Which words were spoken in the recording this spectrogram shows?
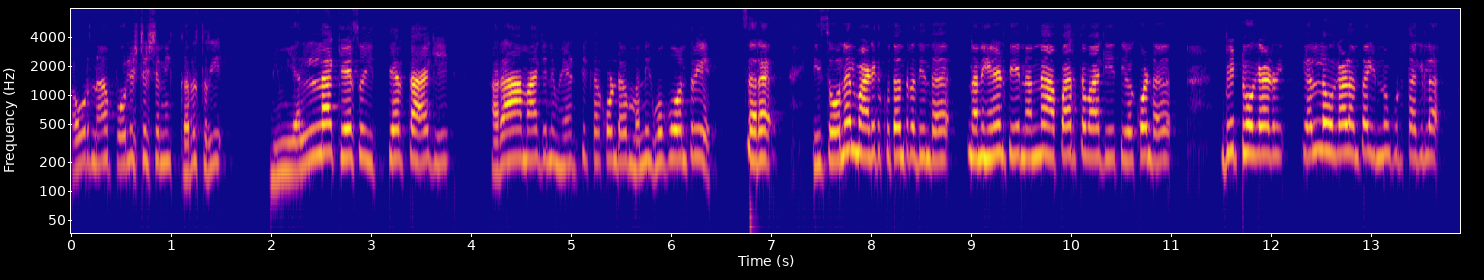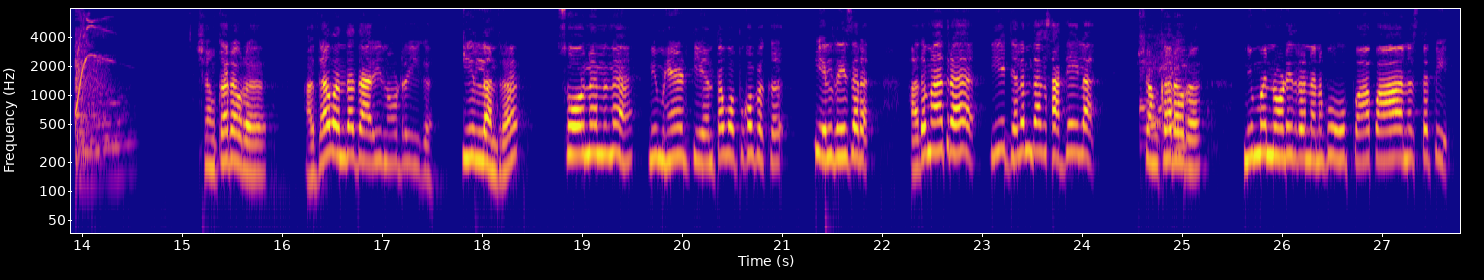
ಅವ್ರನ್ನ ಪೊಲೀಸ್ ಸ್ಟೇಷನ್ಗೆ ಕರೆಸ್ರಿ. ನಿಮ್ ಎಲ್ಲಾ ಕೇಸು ಇತ್ಯರ್ಥ ಆಗಿ ಆರಾಮಾಗಿ ನಿಮ್ ಹೆಂಡತಿ ಕರ್ಕೊಂಡು ಮನೆಗೆ ಹೋಗುವಂತ್ರಿ ಸರ, ಈ ಸೋನಲ್ ಮಾಡಿದ ಕುತಂತ್ರದಿಂದ ನನ್ನ ಹೆಂಡತಿ ನನ್ನ ಅಪಾರ್ಥವಾಗಿ ತಿಳ್ಕೊಂಡು ಬಿಟ್ಟು ಹೋಗ್ಯಾಳ್ರಿ. ಎಲ್ಲ ಹೋಗ್ಯಾಳಂತ ಇನ್ನೂ ಗುರ್ತಾಗಿಲ್ಲ. ಶಂಕರ್ ಅವ್ರ, ಅದ ಒಂದ ದಾರಿ ನೋಡ್ರಿ ಈಗ. ಇಲ್ಲಂದ್ರ ಸೋನನ್ನ ನಿಮ್ ಹೆಂಡತಿ ಅಂತ ಒಪ್ಕೋಬೇಕು. ಇಲ್ರಿ ಸರ್. ಅದು ಮಾತ್ರ ಈ ಜಲಮದಾಗ ಸಾಧ್ಯ ಇಲ್ಲ. ಶಂಕರ್ ಅವ್ರ ನಿಮ್ಮನ್ನ ನೋಡಿದ್ರ ನನಗೂ ಪಾಪ ಅನಸ್ತತಿ.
